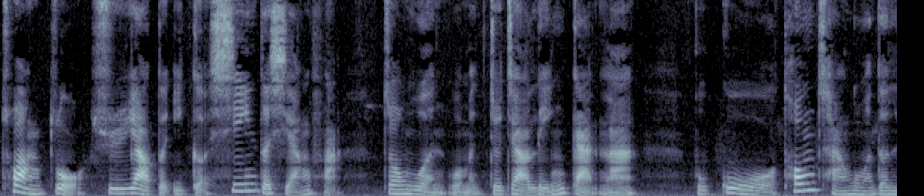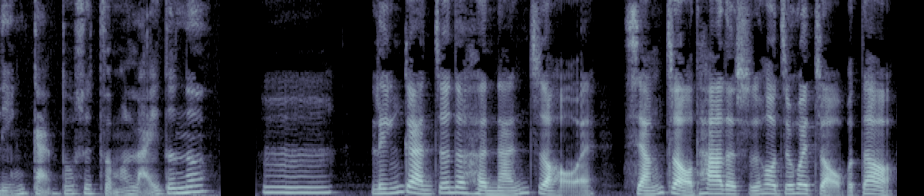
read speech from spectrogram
创作需要的一个新的想法，中文我们就叫灵感啦。不过，通常我们的灵感都是怎么来的呢？嗯，灵感真的很难找哎，想找它的时候就会找不到。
